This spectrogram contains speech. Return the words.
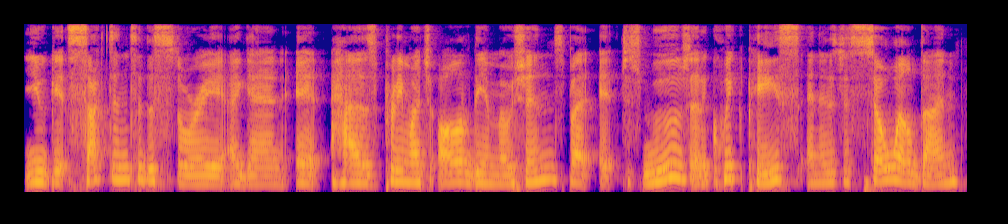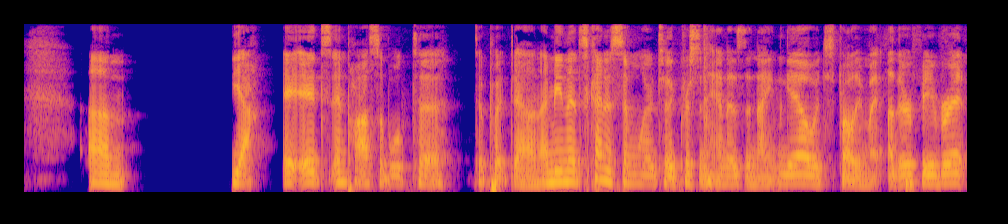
you get sucked into the story again. It has pretty much all of the emotions, but it just moves at a quick pace and it is just so well done. Um, yeah, it, it's impossible to to put down. I mean, it's kind of similar to Kristin Hannah's The Nightingale, which is probably my other favorite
